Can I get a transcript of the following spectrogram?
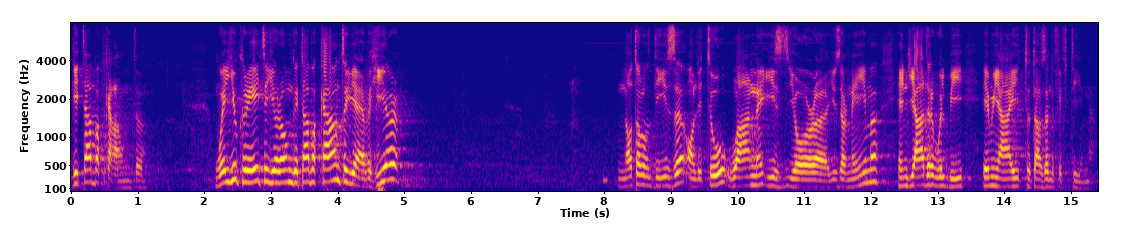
GitHub account. When you create your own GitHub account, you have here, not all of these, only two. One is your uh, username, and the other will be MEI 2015.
